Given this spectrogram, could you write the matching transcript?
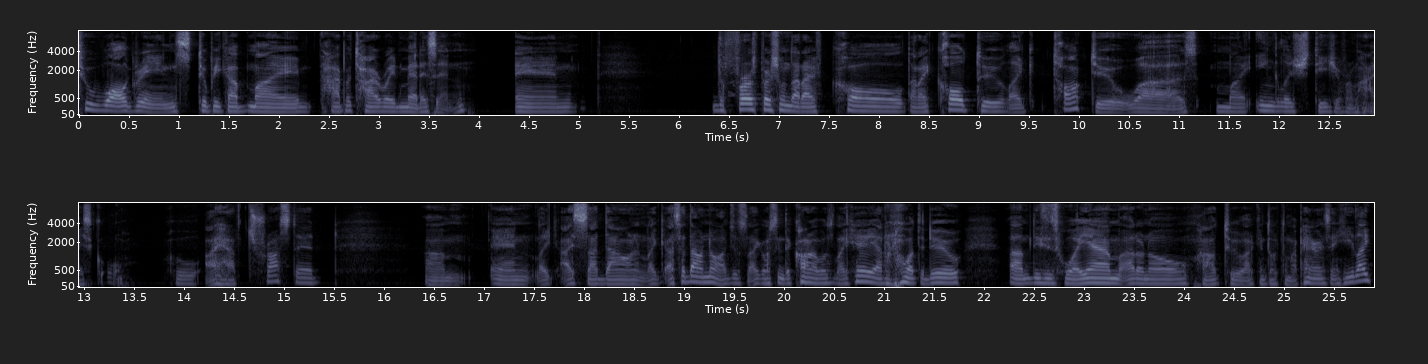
to Walgreens to pick up my hypothyroid medicine, and the first person that I've called that I called to like talk to was my English teacher from high school, who I have trusted. Um, and like I sat down and like I sat down. No, I just like I was in the car. I was like, hey, I don't know what to do um, this is who I am. I don't know how to. I can talk to my parents, and he like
